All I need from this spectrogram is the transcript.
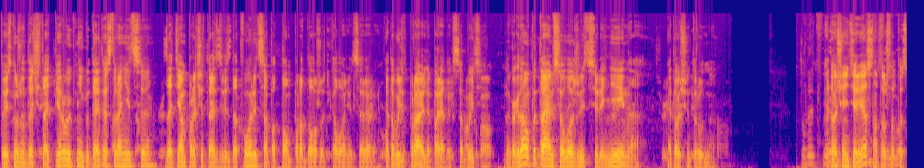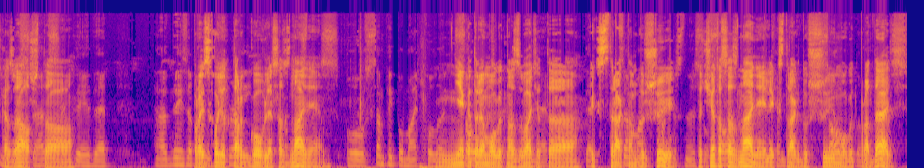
То есть нужно дочитать первую книгу до этой страницы, затем прочитать «Звездотворец», а потом продолжить колонию Цереры. Это будет правильный порядок событий. Но когда мы пытаемся уложить все линейно, это очень трудно. Это очень интересно, то, что ты сказал, что происходит торговля сознанием. Некоторые могут назвать это экстрактом души, то чье-то сознание или экстракт души могут продать.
